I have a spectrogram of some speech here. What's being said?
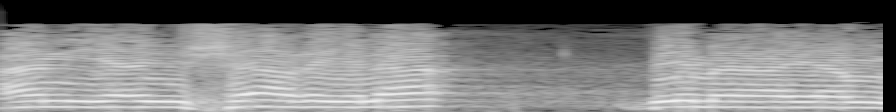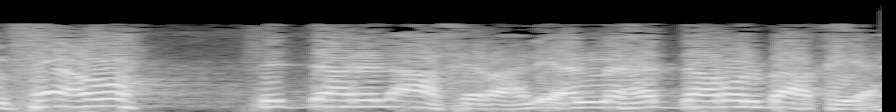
أن ينشغل بما ينفعه في الدار الآخرة لأنها الدار الباقية.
